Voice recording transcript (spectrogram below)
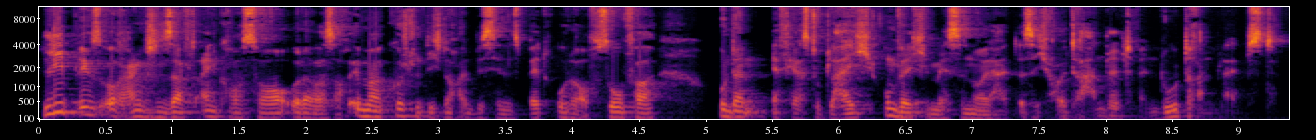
Lieblingsorangensaft, ein Croissant oder was auch immer, kuschel dich noch ein bisschen ins Bett oder aufs Sofa und dann erfährst du gleich, um welche Messeneuheit es sich heute handelt, wenn du dran bleibst.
